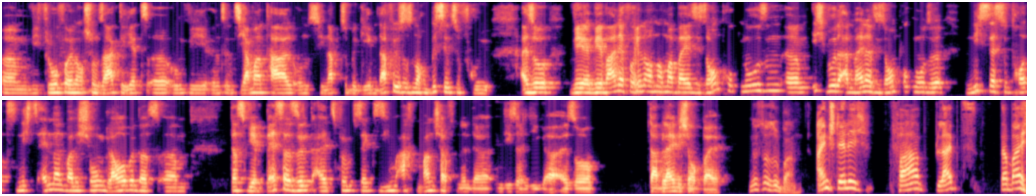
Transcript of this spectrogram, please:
ähm, wie Flo vorhin auch schon sagte, jetzt äh, irgendwie ins, ins Jammertal uns hinabzubegeben. Dafür ist es noch ein bisschen zu früh. Also, wir, wir waren ja vorhin auch noch mal bei Saisonprognosen. Ähm, ich würde an meiner Saisonprognose nichtsdestotrotz nichts ändern, weil ich schon glaube, dass, ähm, dass wir besser sind als fünf, sechs, sieben, acht Mannschaften in, der, in dieser Liga. Also, da bleibe ich auch bei. Das ist doch super. Einstellig, Fahr, bleibt dabei.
